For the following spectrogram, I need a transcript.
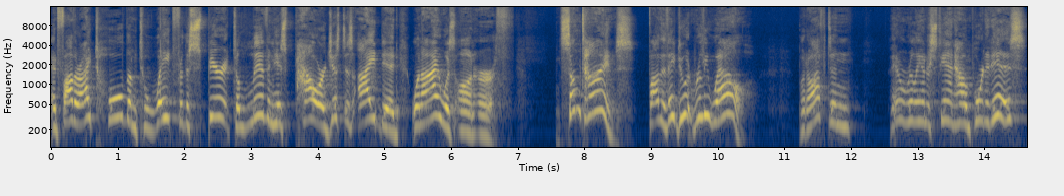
and Father, I told them to wait for the Spirit to live in His power, just as I did when I was on earth. And sometimes, Father, they do it really well, but often they don't really understand how important it is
